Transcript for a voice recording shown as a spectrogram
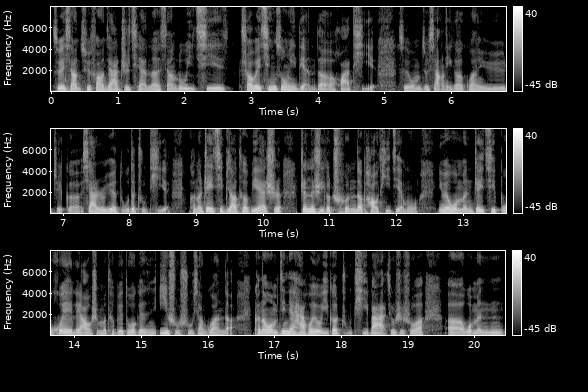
所以想去放假之前呢，想录一期稍微轻松一点的话题，所以我们就想了一个关于这个夏日阅读的主题。可能这一期比较特别，是真的是一个纯的跑题节目，因为我们这一期不会聊什么特别多跟艺术书相关的，可能我们今天还会有一个主题吧，就是说，呃，我们。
